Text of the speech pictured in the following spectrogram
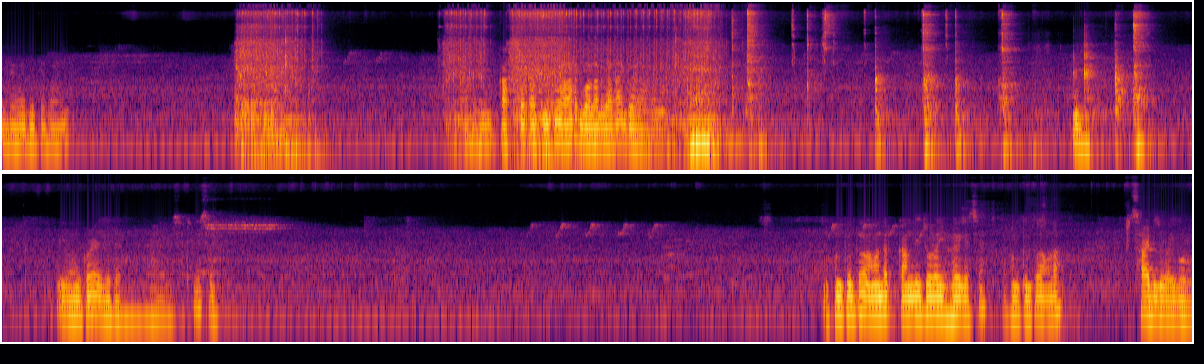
এভাবে দিতে পারেন। কাঁচাটা কিন্তু আর গলার জায়গায় বের হবে না। এরকম করে যে দেখুন ঠিক আছে? এখন কিন্তু আমাদের কান্দি জোড়াই হয়ে গেছে। এখন কিন্তু আমরা সাইড জোড়াই করব,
